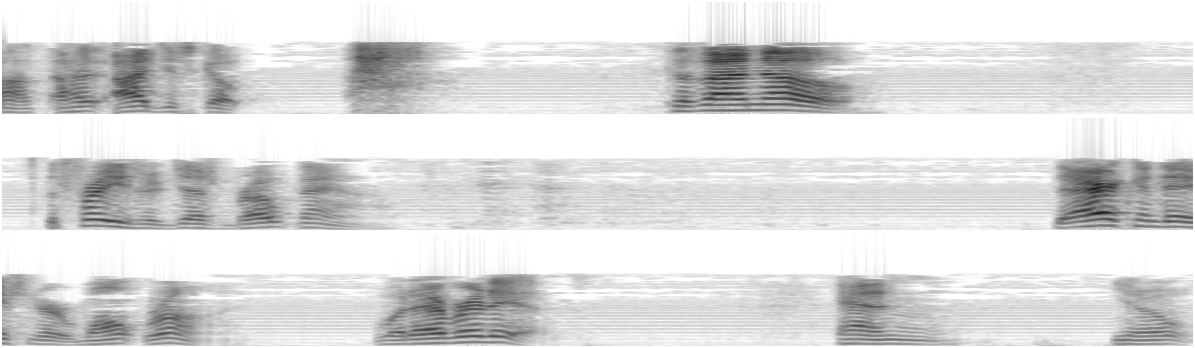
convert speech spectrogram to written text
I, I, just go, because I know the freezer just broke down. The air conditioner won't run, whatever it is. And, you know,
